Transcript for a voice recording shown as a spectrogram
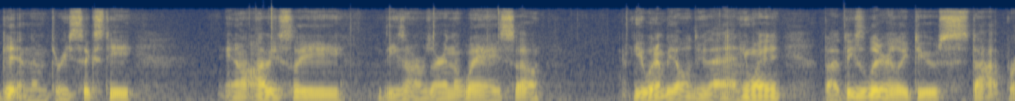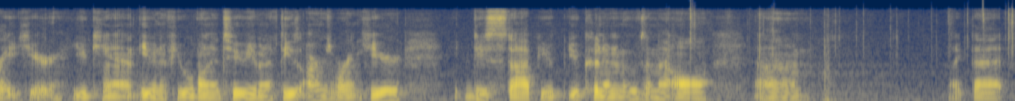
getting them 360. You know, obviously these arms are in the way, so you wouldn't be able to do that anyway. But these literally do stop right here. You can't, even if you wanted to, even if these arms weren't here, these stop. You you couldn't move them at all, um, like that.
